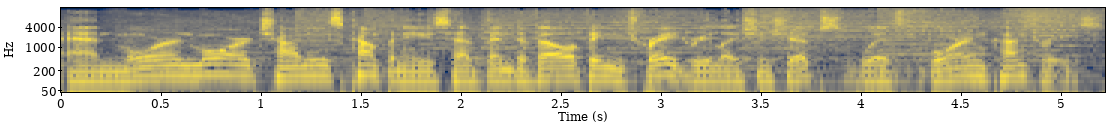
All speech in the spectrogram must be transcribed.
and more and more Chinese companies have been developing trade relationships with foreign countries.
